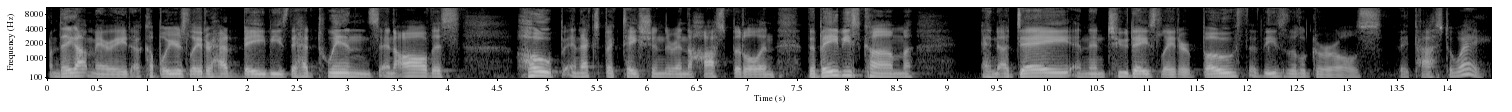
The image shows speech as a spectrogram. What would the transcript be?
And they got married a couple years later, had babies, they had twins, and all this hope and expectation. They're in the hospital, and the babies come, and a day and then two days later, both of these little girls, they passed away.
